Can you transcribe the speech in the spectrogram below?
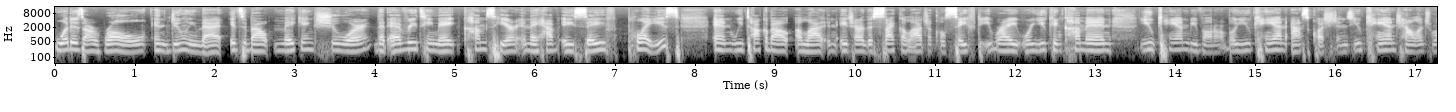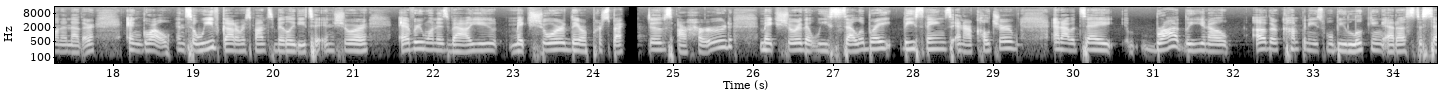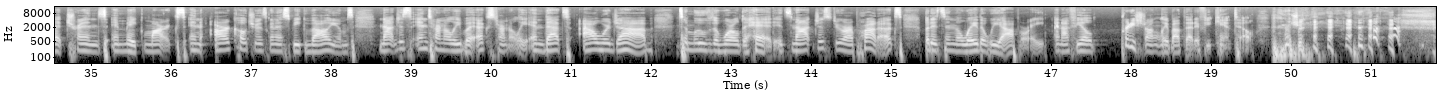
what is our role in doing that? It's about making sure that every teammate comes here and they have a safe place. And we talk about a lot in HR the psychological safety, right? Where you can come in, you can be vulnerable, you can ask questions, you can challenge one another and grow. And so we've got a responsibility to ensure everyone is valued, make sure their perspective perspectives are heard, make sure that we celebrate these things in our culture. And I would say broadly, you know, other companies will be looking at us to set trends and make marks. And our culture is going to speak volumes, not just internally, but externally. And that's our job to move the world ahead. It's not just through our products, but it's in the way that we operate. And I feel pretty strongly about that if you can't tell.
